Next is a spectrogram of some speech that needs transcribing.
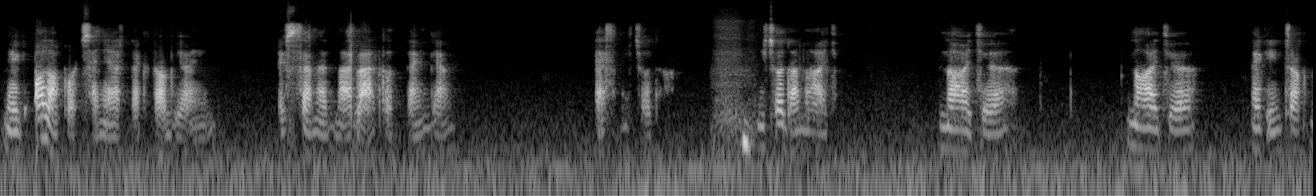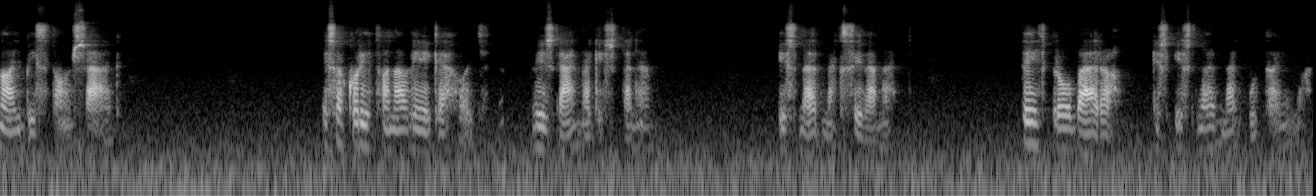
Még alakot se nyertek tagjaim, és szemed már látott engem. Ez micsoda? Micsoda nagy, nagy, nagy, megint csak nagy biztonság. És akkor itt van a vége, hogy vizsgálj meg Istenem, ismerd meg szívemet. Tégy próbára, és ismerd meg utaimat.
